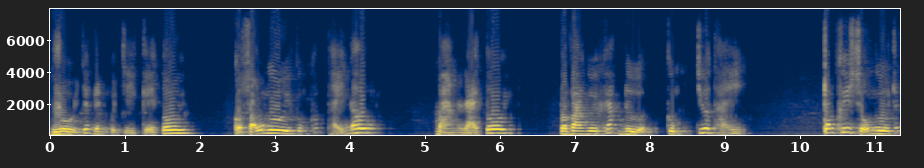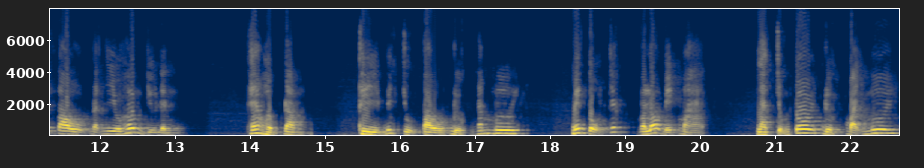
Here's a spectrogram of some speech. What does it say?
rồi gia đình của chị kể tôi Có sáu người cũng không thấy đâu. Bạn gái tôi Và vài người khác nữa cũng chưa thấy. Trong khi số người trên tàu đã nhiều hơn dự định Theo hợp đồng thì bên chủ tàu được 50, bên tổ chức và lo bến bãi là chúng tôi được 70,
